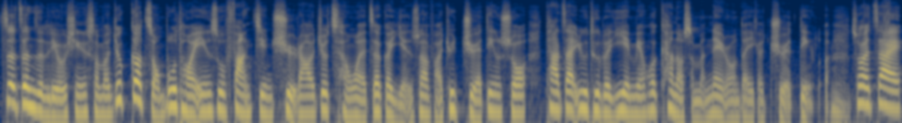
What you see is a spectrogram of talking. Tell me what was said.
这阵子流行什么，就各种不同的因素放进去，然后就成为这个演算法去决定说他在 YouTube 的页面会看到什么内容的一个决定了。所以在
